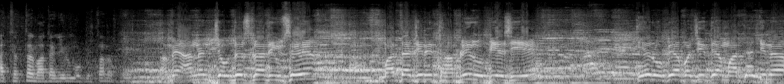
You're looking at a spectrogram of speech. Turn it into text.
આ છત્તર માતાજીનું મોટું સ્થાન અમે આનંદ ચૌદસના દિવસે માતાજીની થાંભલી રોપીએ છીએ. એ રોપ્યા પછી ત્યાં માતાજીના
